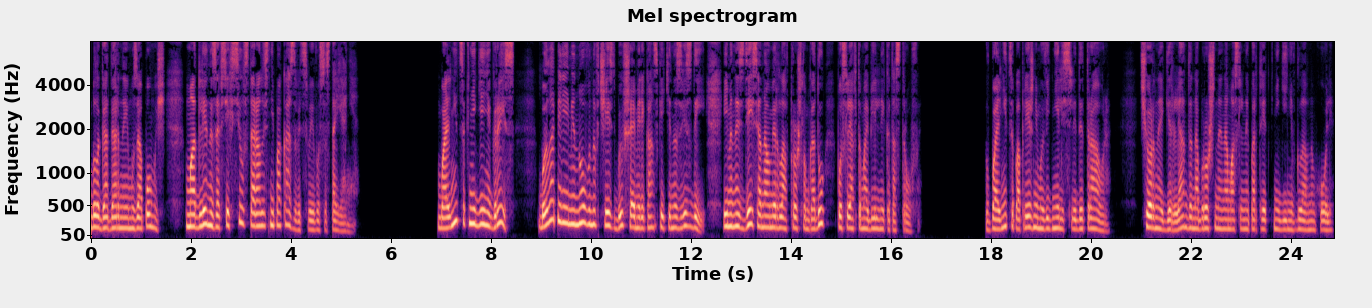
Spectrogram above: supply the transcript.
Благодарная ему за помощь, Мадлен изо всех сил старалась не показывать своего состояния. Больница княгини Грейс была переименована в честь бывшей американской кинозвезды. Именно здесь она умерла в прошлом году после автомобильной катастрофы. В больнице по-прежнему виднелись следы траура. Черная гирлянда, наброшенная на масляный портрет княгини в главном холле.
